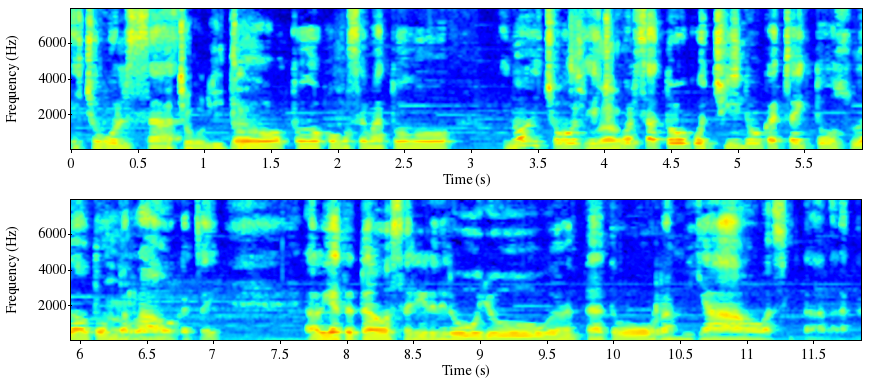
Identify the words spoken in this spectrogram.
hecho bolsa, Hecho bolita. todo, todo, ¿cómo se llama? Todo, ¿no? Hecho, hecho bolsa, todo cochino, ¿cachai? Todo sudado, todo Ah. embarrado, ¿cachai? Había tratado de salir del hoyo, weón, está todo rasmillado, así, ta, ta, ta.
